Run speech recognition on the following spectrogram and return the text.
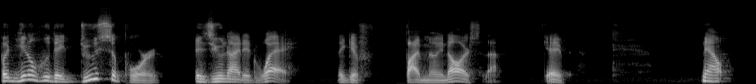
But you know who they do support is United Way. They give $5 million to them. Gabe. Now,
